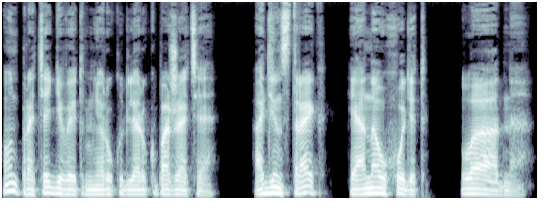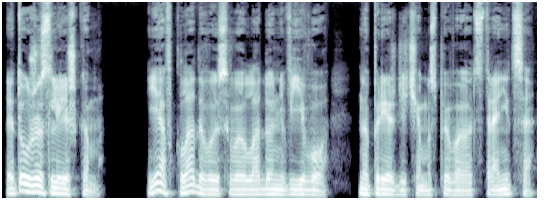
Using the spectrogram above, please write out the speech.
Он протягивает мне руку для рукопожатия. Один страйк, и она уходит. «Ладно, это уже слишком». Я вкладываю свою ладонь в его, но прежде чем успеваю отстраниться,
